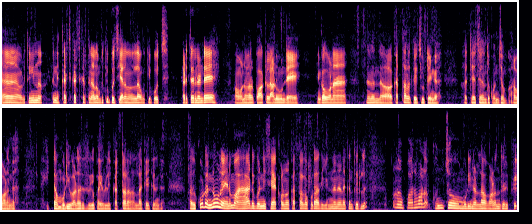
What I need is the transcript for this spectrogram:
ஆ அப்படி திங்கினா தின்னு கரைச்சி கரைச்சி கடிச்சு. நல்லா முத்தி போச்சு. எல்லாம் நல்லா முத்தி போச்சு. அடுத்த அவனை வேறு பார்க்கல அணுகுண்டே எங்கே போனேன் இந்த கத்தாலை தேய்ச்சி விட்டேங்க. அது தேய்ச்சலேருந்து கொஞ்சம் பரவாயில்லைங்க. லைட்டாக முடி வளருது பயவில்லை கத்தால நல்லா கேட்குதுங்க. அது கூட இன்னொன்று என்னமோ ஆடு பண்ணி சேர்க்கணும். கத்தால கூட அது என்ன எனக்குன்னு தெரில ஆனால் பரவாயில்ல. கொஞ்சம் முடி நல்லா வளர்ந்துருக்கு.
